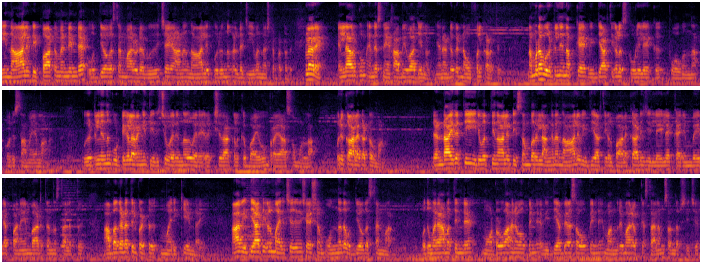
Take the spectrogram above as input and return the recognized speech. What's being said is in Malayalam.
ഈ നാല് ഡിപ്പാർട്ട്മെന്റിന്റെ ഉദ്യോഗസ്ഥന്മാരുടെ വീഴ്ചയാണ് നാല് കുരുന്നുകളുടെ ജീവൻ നഷ്ടപ്പെട്ടത്. പിള്ളേരെ എല്ലാവർക്കും എന്റെ സ്നേഹാഭിവാദ്യങ്ങൾ. ഞാൻ അഡ്വക്കേറ്റ് നൗഫൽ കടത്തിൽ നമ്മുടെ വീട്ടിൽ നിന്നൊക്കെ വിദ്യാർത്ഥികൾ സ്കൂളിലേക്ക് പോകുന്ന ഒരു സമയമാണ്. വീട്ടിൽ നിന്നും കുട്ടികൾ ഇറങ്ങി തിരിച്ചു വരുന്നത് വരെ രക്ഷിതാക്കൾക്ക് ഭയവും പ്രയാസവുമുള്ള ഒരു കാലഘട്ടവുമാണ്. രണ്ടായിരത്തി ഇരുപത്തിനാല് ഡിസംബറിൽ അങ്ങനെ നാല് വിദ്യാർത്ഥികൾ പാലക്കാട് ജില്ലയിലെ കരിമ്പയിലെ പനയമ്പാടത്ത് എന്ന സ്ഥലത്ത് അപകടത്തിൽപ്പെട്ട് മരിക്കുകയുണ്ടായി. ആ വിദ്യാർത്ഥികൾ മരിച്ചതിന് ശേഷം ഉന്നത ഉദ്യോഗസ്ഥന്മാർ പൊതുമരാമത്തിന്റെ മോട്ടോർ വാഹന വകുപ്പിന്റെ വിദ്യാഭ്യാസ വകുപ്പിന്റെ മന്ത്രിമാരൊക്കെ സ്ഥലം സന്ദർശിച്ച്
